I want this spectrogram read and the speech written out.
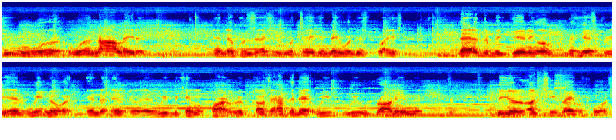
people were, were annihilated and their possessions were taken, they were displaced. That is the beginning of the history as we know it, and, as we became a part of it. Because after that, we, we were brought in the, the, the uh, cheap labor force.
